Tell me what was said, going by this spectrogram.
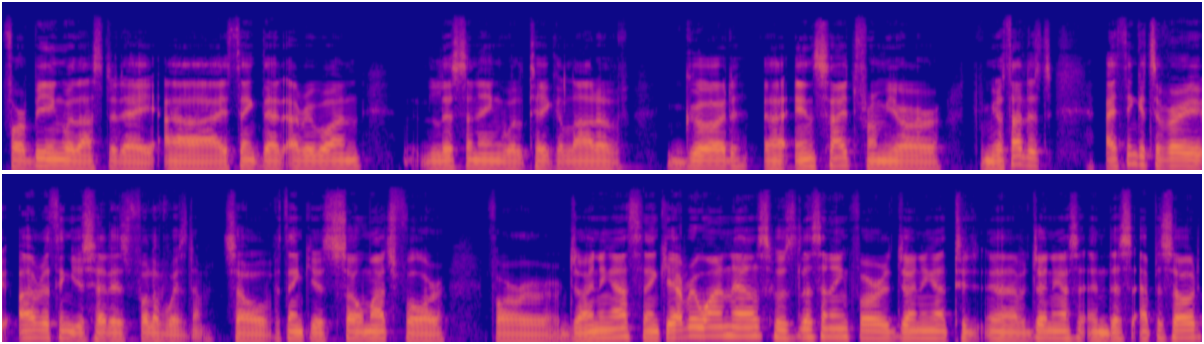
for being with us today. Uh, I think that everyone listening will take a lot of good uh, insight from your from your thoughts. I think it's a very everything you said is full of wisdom. So thank you so much for for joining us. Thank you everyone else who's listening for joining us to uh, joining us in this episode.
